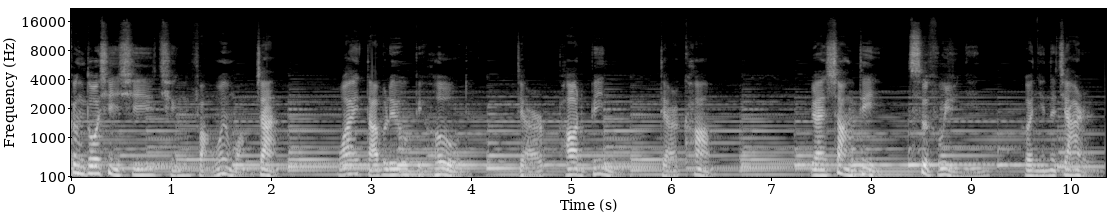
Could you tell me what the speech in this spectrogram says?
更多信息请访问网站 ywbehold. 点 podbean. 点 com。愿上帝赐福于您和您的家人。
